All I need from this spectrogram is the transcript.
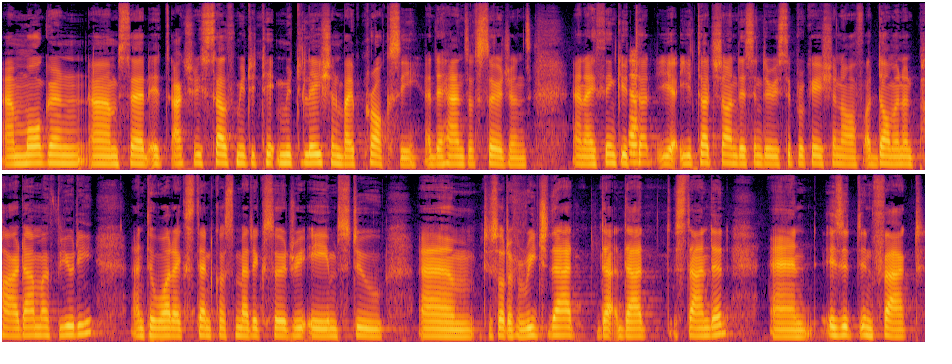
Um, Morgan um, said it's actually self mutilation by proxy at the hands of surgeons. And I think you, yeah. yeah, you touched on this in the reciprocation of a dominant paradigm of beauty and to what extent cosmetic surgery aims to, um, to sort of reach that, that, that standard. And is it in fact,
